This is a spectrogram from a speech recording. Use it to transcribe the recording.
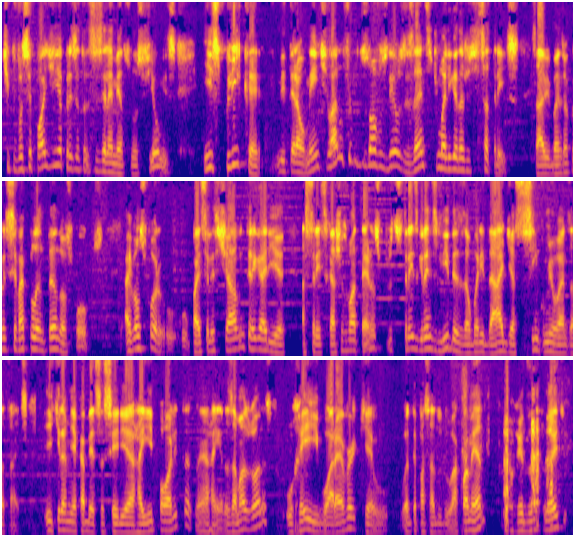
Tipo, você pode ir apresentando esses elementos nos filmes e explica, literalmente, lá no filme dos Novos Deuses, antes de uma Liga da Justiça 3, sabe? Mas é uma coisa que você vai plantando aos poucos. Aí vamos supor, o, o Pai Celestial entregaria as três caixas maternas para os três grandes líderes da humanidade há 5 mil anos atrás. E que na minha cabeça seria a Rainha Hipólita, né, a Rainha das Amazonas, o Rei Whatever, que é o, o antepassado do Aquaman, é o Rei dos Atlânticos,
